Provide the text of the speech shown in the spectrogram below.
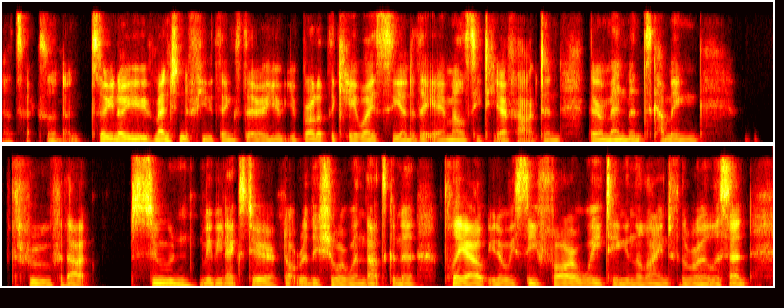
that's excellent. And so, you know, you've mentioned a few things there. You, you brought up the KYC under the AML CTF Act, and there are amendments coming through for that soon, maybe next year. Not really sure when that's going to play out. You know, we see FAR waiting in the lines for the royal assent.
